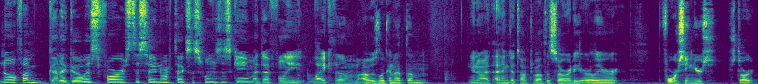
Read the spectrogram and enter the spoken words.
know if I'm gonna go as far as to say North Texas wins this game. I definitely like them. I was looking at them. You know, I, I think I talked about this already earlier. Four seniors start,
